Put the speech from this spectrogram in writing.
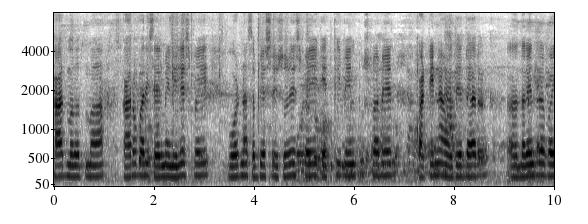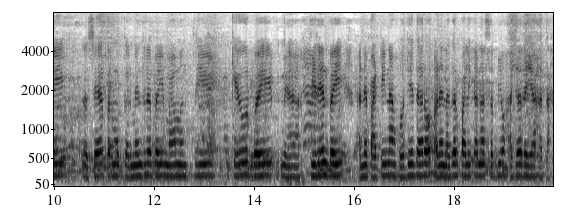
ખાતમુહૂર્તમાં કારોબારી ચેરમેન નિલેશભાઈ, વોર્ડના સભ્ય શ્રી સુરેશભાઈ, કેતકીબેન, પુષ્પાબેન પાર્ટીના હોદ્દેદાર નરેન્દ્રભાઈ, શહેર પ્રમુખ ધર્મેન્દ્રભાઈ મહામંત્રી કેયુરભાઈ ધીરેનભાઈ અને પાર્ટીના હોદ્દેદારો અને નગરપાલિકાના સભ્યો હાજર રહ્યા હતા.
